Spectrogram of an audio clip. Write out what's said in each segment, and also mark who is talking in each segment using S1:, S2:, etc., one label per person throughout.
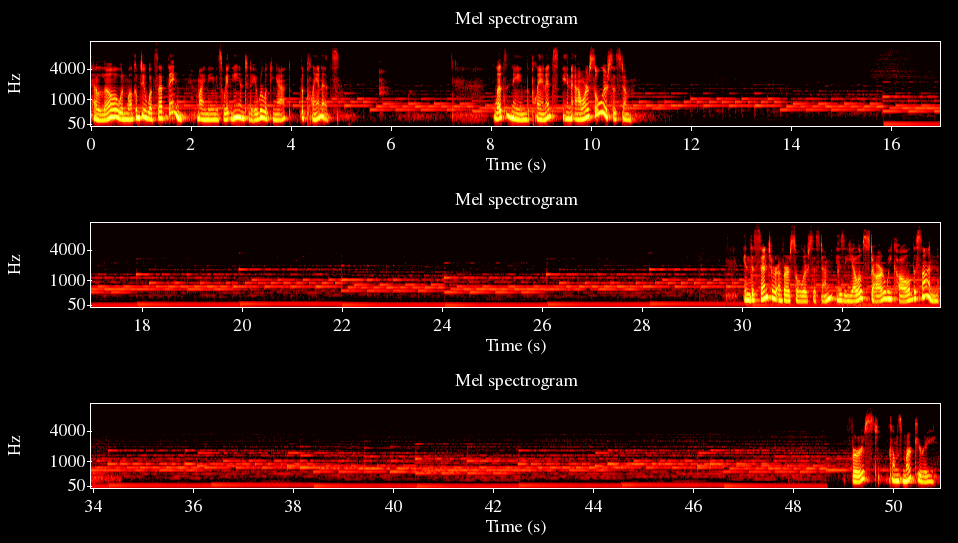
S1: Hello, and welcome to What's That Thing? My name is Whitney, and today we're looking at the planets. Let's name the planets in our solar system. In the center of our solar system is a yellow star we call the Sun. First comes Mercury.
